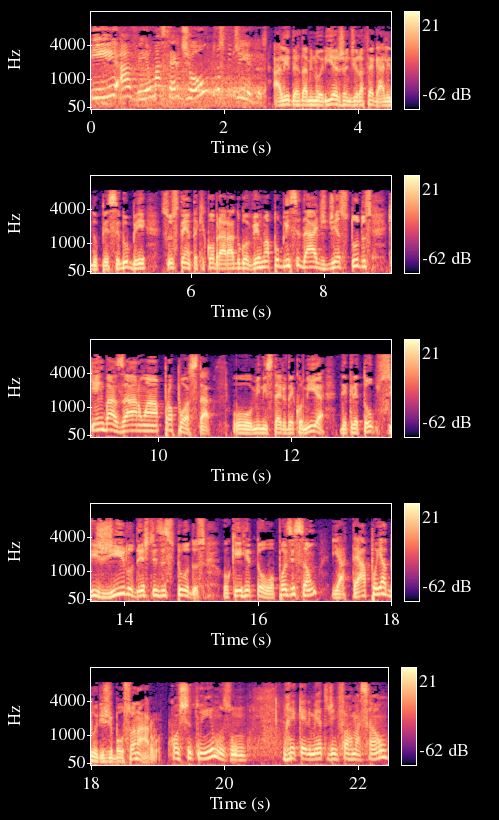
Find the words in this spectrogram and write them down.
e haver uma série de outros pedidos. A líder da minoria, Jandira Fegali, do PCdoB, sustenta que cobrará do governo a publicidade de estudos que embasaram a proposta. O Ministério da Economia decretou sigilo destes estudos, o que irritou oposição e até apoiadores de Bolsonaro. Constituímos um, um requerimento de informação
